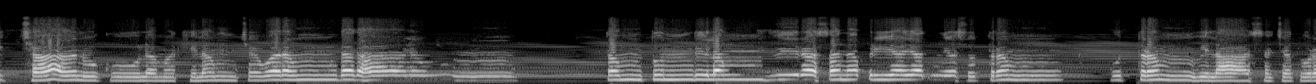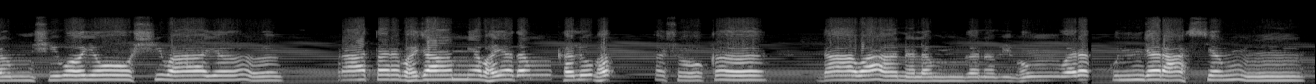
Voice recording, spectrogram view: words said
इच्छानुकूलमखिलं च वरं दधानम् तं तुन्दिलं द्विरसनप्रिययज्ञसूत्रं पुत्रं विलासचतुरं शिवयो शिवाय। प्रातर्भजाम्यभयदं खलु भक्तशोक दावानलं गणविभुं वरकुञ्जरास्यम्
